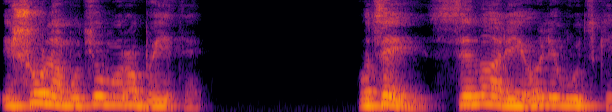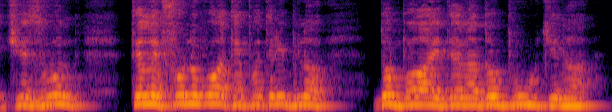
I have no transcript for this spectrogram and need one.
І що нам у цьому робити? Оцей сценарій голівудський, чи дзвон телефонувати потрібно до Байдена, до Путіна.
